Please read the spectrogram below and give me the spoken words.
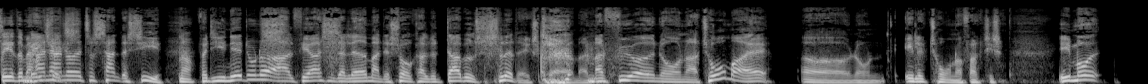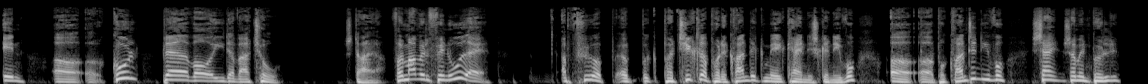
Det er The Men Matrix. han har noget interessant at sige. Nå. Fordi i 1970'erne, der lavede man det såkaldte double slit experiment. Man fyrede nogle atomer af, og nogle elektroner faktisk, imod en uh, uh, guldplade, hvor i der var to streger. For man ville finde ud af, at fyre uh, partikler på det kvantemekaniske niveau, og, og på kvanteniveau, sig som en bølge,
